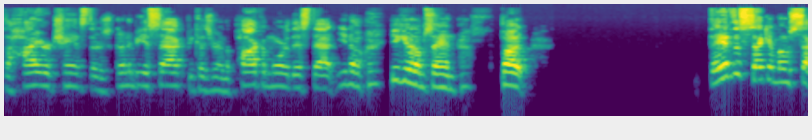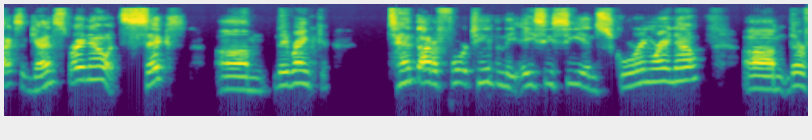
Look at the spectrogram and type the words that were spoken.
the higher chance there's going to be a sack because you're in the pocket more. This, that, you know, you get what I'm saying. But they have the second most sacks against right now at six. Um, they rank 10th out of 14th in the ACC in scoring right now. Um, they're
